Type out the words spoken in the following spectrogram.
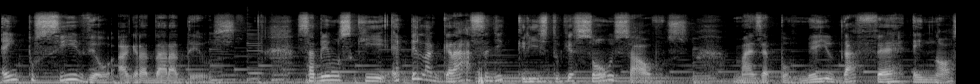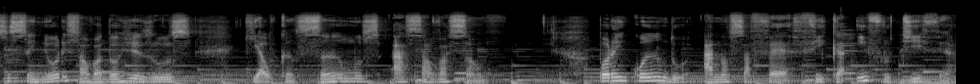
é impossível agradar a Deus. Sabemos que é pela graça de Cristo que somos salvos, mas é por meio da fé em nosso Senhor e Salvador Jesus que alcançamos a salvação. Porém, quando a nossa fé fica infrutífera,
